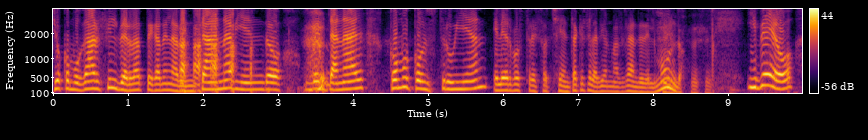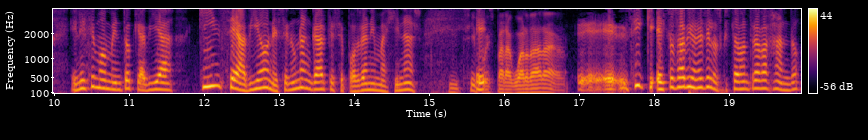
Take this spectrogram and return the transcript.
Yo como Garfield, ¿verdad? Pegada en la ventana, viendo un ventanal, cómo construían el Airbus 380, que es el avión más grande del Sí, mundo. sí, sí. Y veo en ese momento que había 15 aviones en un hangar que se podrán imaginar. Sí, Eh, pues para guardar a. Eh, sí, que estos aviones en los que estaban trabajando,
